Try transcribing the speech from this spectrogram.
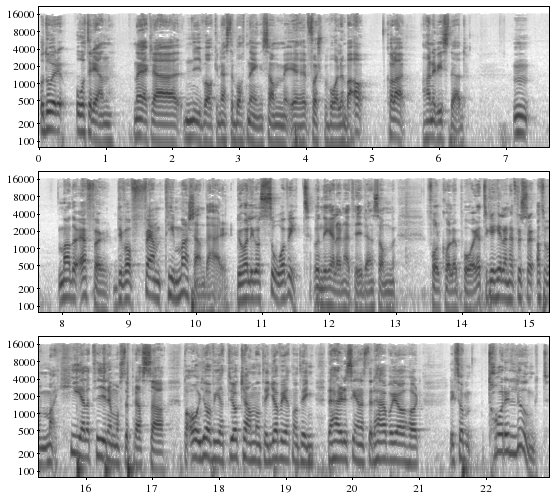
och då är det återigen någon jäkla nyvaken österbottning som är först på bollen bara, oh, kolla, han är visst död. Mm, mother effer, det var fem timmar sedan det här. Du har legat och sovit under hela den här tiden som folk håller på. Jag tycker hela den här frustrationen, att man hela tiden måste pressa, bara, oh, jag vet, jag kan någonting, jag vet någonting, det här är det senaste, det här är vad jag har hört. Liksom, ta det lugnt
